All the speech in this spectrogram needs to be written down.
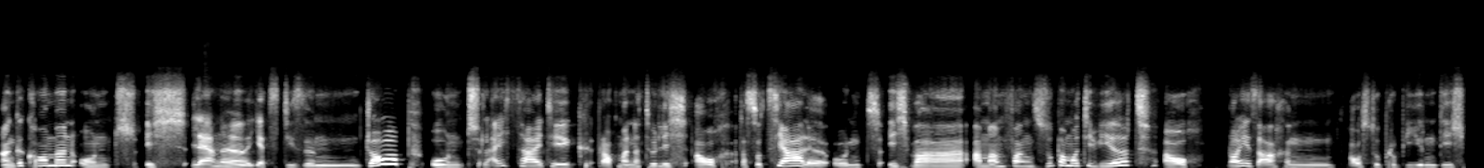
angekommen und ich lerne jetzt diesen Job und gleichzeitig braucht man natürlich auch das Soziale. Und ich war am Anfang super motiviert, auch neue Sachen auszuprobieren, die ich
